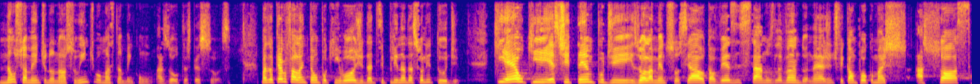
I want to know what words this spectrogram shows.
não somente no nosso íntimo, mas também com as outras pessoas. Mas eu quero falar então um pouquinho hoje da disciplina da solitude, que é o que este tempo de isolamento social talvez está nos levando, né? A gente ficar um pouco mais a sós,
